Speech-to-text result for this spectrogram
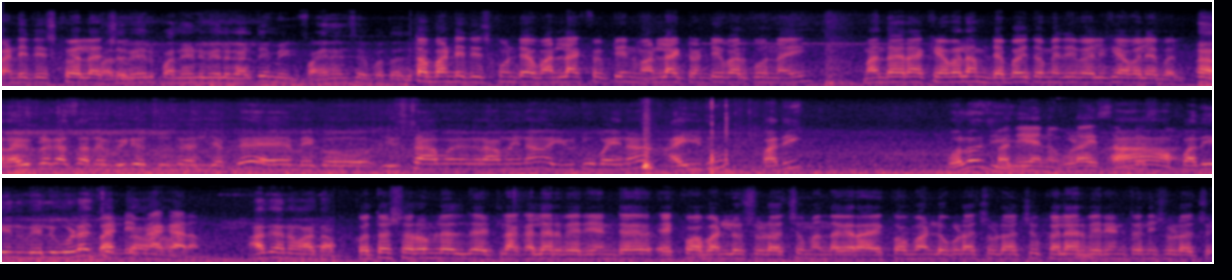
బండి తీసుకువెళ్ళచ్చు. పదివేలు పన్నెండు వేలు కడితే మీకు ఫైనాన్స్ అయిపోతుంది. కొత్త బండి తీసుకుంటే one lakh fifteen one lakh twenty వరకు ఉన్నాయి. మన దగ్గర కేవలం డెబ్బై తొమ్మిది వేలకి అవైలబుల్ రవిప్రకాష్ సార్ వీడియో చూసారని చెప్తే మీకు ఇన్స్టాగ్రామ్ అయినా యూట్యూబ్ అయినా ఐదు పది. పదిహేను కూడా. పదిహేను వేలు కూడా బండి ప్రకారం. ఉన్నాం. అదే అనమాట కొత్త షోరూమ్లో వెళ్తే ఇట్లా కలర్ వేరియంట్ ఎక్కువ బండ్లు చూడొచ్చు మన దగ్గర ఎక్కువ బండ్లు కూడా చూడొచ్చు కలర్ వేరియంట్ తోని చూడొచ్చు.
